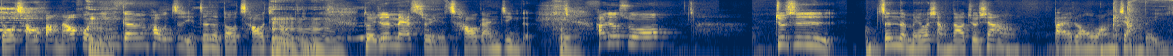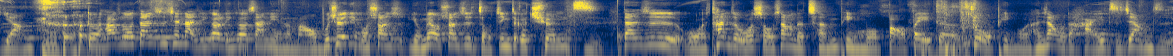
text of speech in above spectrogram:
都超棒，然后混音跟后置也真的都超级好听。对，就是 master 也超干净的。他就说，就是真的没有想到，就像。白龙王讲的一样，对他说，但是现在已经二零二三年了嘛，我不确定我算是有没有算是走进这个圈子，但是我看着我手上的成品，我宝贝的作品，我很像我的孩子这样子，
